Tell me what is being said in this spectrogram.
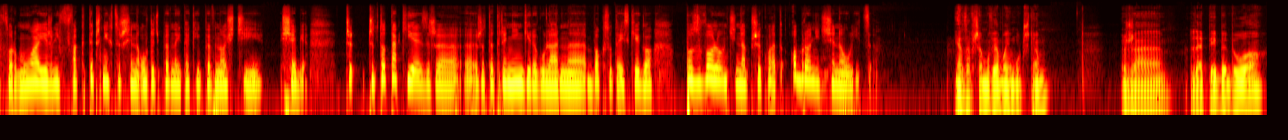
formuła, jeżeli faktycznie chcesz się nauczyć pewnej takiej pewności siebie. Czy, czy to tak jest, że, że te treningi regularne boksu tajskiego pozwolą ci na przykład obronić się na ulicy? Ja zawsze mówię moim uczniom, że lepiej by było,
